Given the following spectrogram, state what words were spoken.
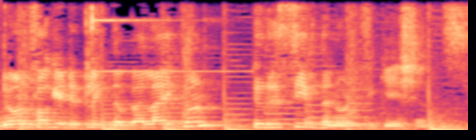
don't forget to click the bell icon to receive the notifications.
